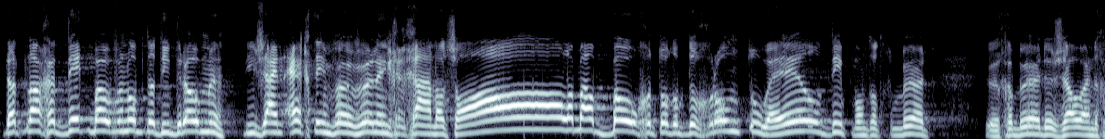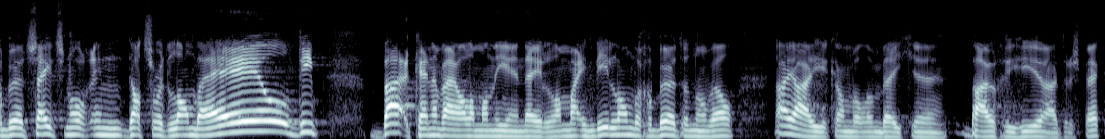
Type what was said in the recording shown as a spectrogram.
Dat lag er dik bovenop dat die dromen, die zijn echt in vervulling gegaan. Dat ze allemaal bogen tot op de grond toe, heel diep. Want dat gebeurt, gebeurde zo en er gebeurt steeds nog in dat soort landen heel diep. Kennen wij allemaal niet in Nederland, maar in die landen gebeurt het nog wel. Nou ja, je kan wel een beetje buigen hier uit respect.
